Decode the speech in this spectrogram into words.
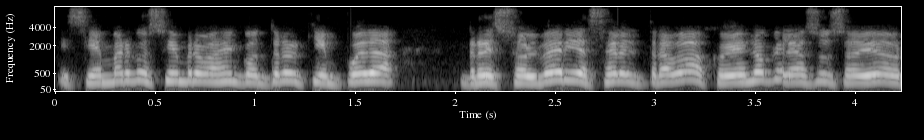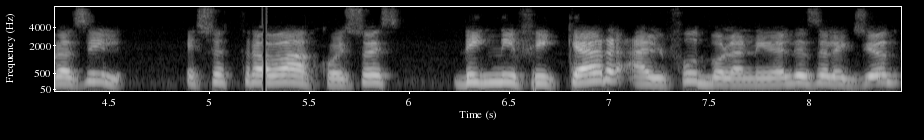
Y sin embargo siempre vas a encontrar quien pueda resolver y hacer el trabajo. Y es lo que le ha sucedido a Brasil. Eso es trabajo, eso es dignificar al fútbol a nivel de selección,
